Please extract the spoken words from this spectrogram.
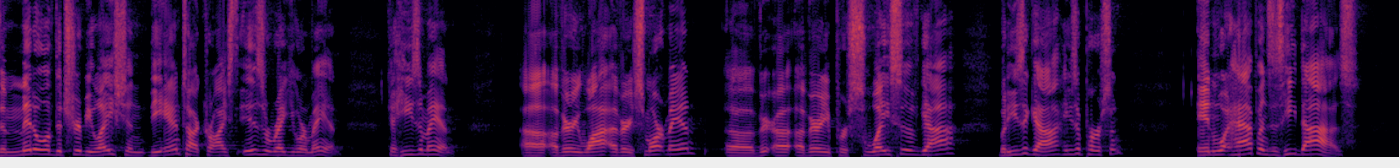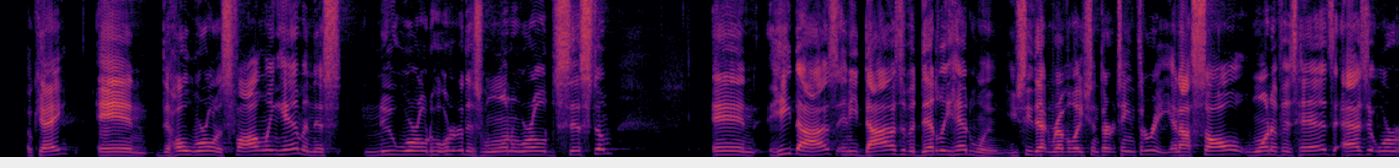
the middle of the tribulation, the Antichrist is a regular man. Okay, he's a man, uh, a, very wise, a very smart man, a, a very persuasive guy, but he's a guy, he's a person. And what happens is he dies, okay? And the whole world is following him in this new world order, this one world system. And he dies, and he dies of a deadly head wound. You see that in Revelation 13 3. And I saw one of his heads, as it were,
